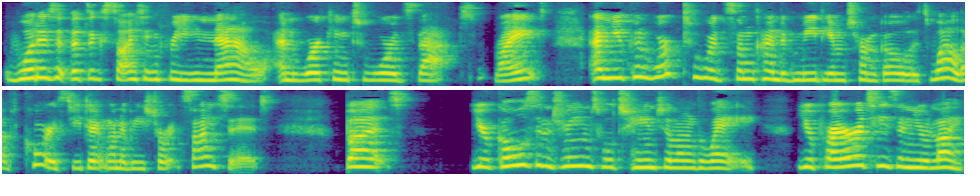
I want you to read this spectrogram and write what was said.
What is it that's exciting for you now and working towards that, right? And you can work towards some kind of medium term goal as well. Of course, you don't want to be short sighted, but your goals and dreams will change along the way. Your priorities in your life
